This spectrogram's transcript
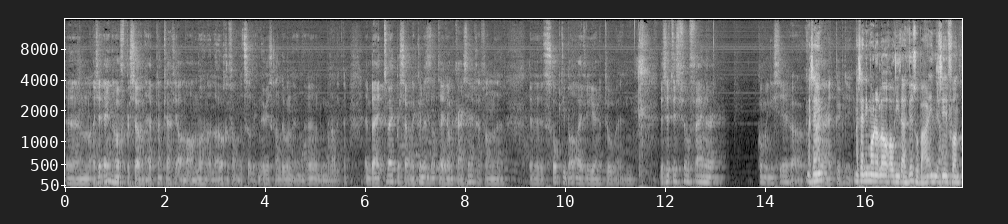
Ehm, als je één hoofdpersoon hebt, dan krijg je allemaal monologen van wat zal ik nu eens gaan doen en laat ik dan. En bij twee personen kunnen ze dat tegen elkaar zeggen van eh, schop die bal even hier naartoe. En, dus het is veel fijner communiceren ook Maar zijn naar het publiek. Maar zijn die monologen ook niet uitwisselbaar? In de Ja. zin van,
